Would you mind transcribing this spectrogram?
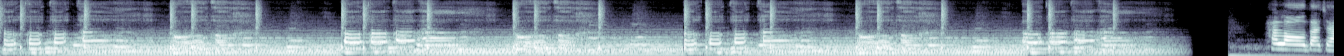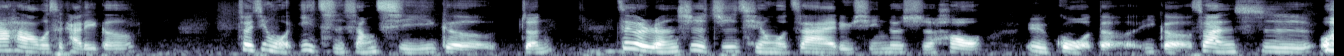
Hello，大家好，我是凯利哥。最近我一直想起一个人，这个人是之前我在旅行的时候遇过的一个，算是我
